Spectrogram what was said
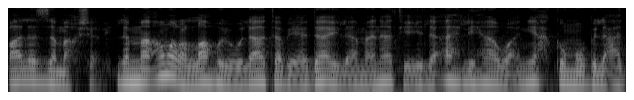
قال الزمخشري. لما أمر الله الولاة بأداء الأمانات إلى أهلها وأن يحكموا بالعدل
